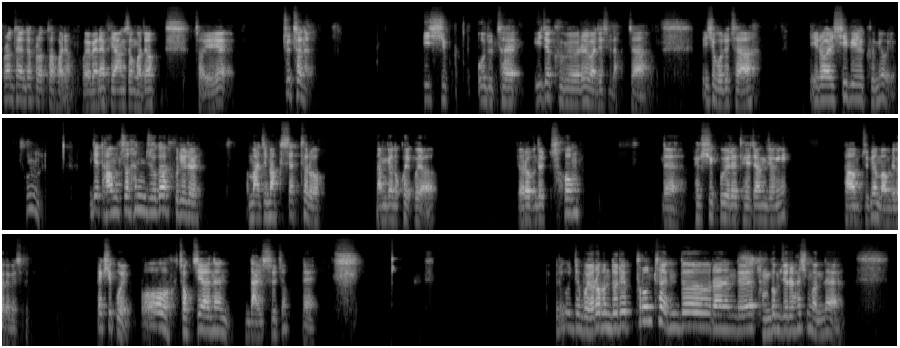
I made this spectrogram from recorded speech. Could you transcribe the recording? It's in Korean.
프론트엔드 플러터 활용, 웹엔의 비양성 과정. 저희의 주차는 25주차에 이제 금요일을 맞이했습니다. 자, 25주차 1월 12일 금요일. 음, 이제 다음 주 한 주가 우리를 마지막 세트로 남겨놓고 있고요. 여러분들 총 네, 119일의 대장정이 다음 주면 마무리가 되겠습니다. 119일. 오, 적지 않은 날수죠. 네. 그리고 이제 뭐 여러분들이 프론트 엔드라는 데 당금질을 하신 건데,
